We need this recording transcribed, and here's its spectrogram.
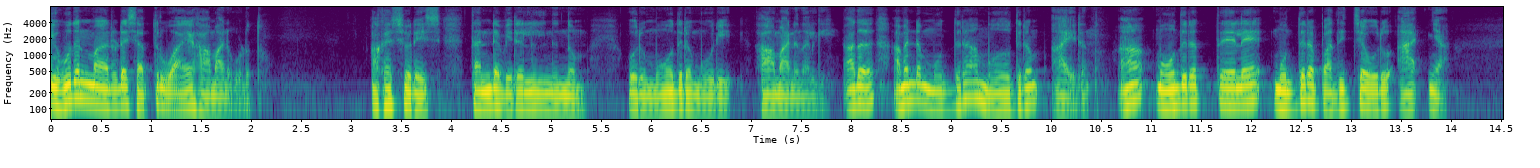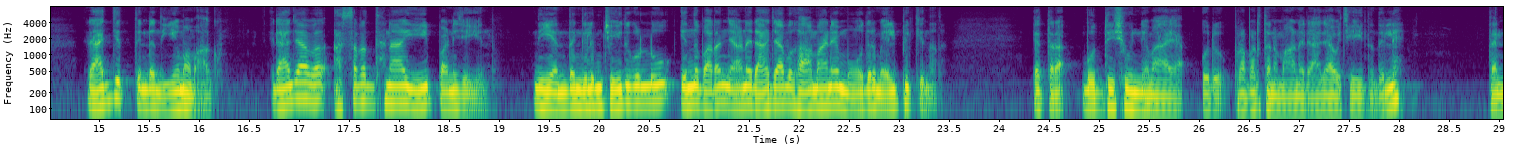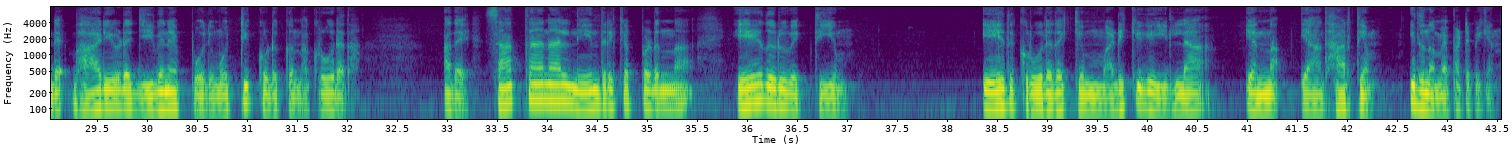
യഹൂദന്മാരുടെ ശത്രുവായ ഹാമാന് കൊടുത്തു. അഹശ്വരേശ് തന്റെ വിരലിൽ നിന്നും ഒരു മോതിരം ഊരി ഹാമാന് നൽകി. അത് അവന്റെ മുദ്ര മോതിരം ആയിരുന്നു. ആ മോതിരത്തിലെ മുദ്ര പതിച്ച ഒരു ആജ്ഞ രാജ്യത്തിന്റെ നിയമമാകും. രാജാവ് അശ്രദ്ധനായി ഈ പണി ചെയ്യുന്നു. നീ എന്തെങ്കിലും ചെയ്തുകൊള്ളൂ എന്ന് പറഞ്ഞാണ് രാജാവ് ഹാമാനെ മോതിരം ഏൽപ്പിക്കുന്നത്. എത്ര ബുദ്ധിശൂന്യമായ ഒരു പ്രവർത്തനമാണ് രാജാവ് ചെയ്യുന്നതില്ലേ? തന്റെ ഭാര്യയുടെ ജീവനെ പോലും ഒറ്റിക്കൊടുക്കുന്ന ക്രൂരത. അതെ സാത്താനാൽ നിയന്ത്രിക്കപ്പെടുന്ന ഏതൊരു വ്യക്തിയും ഏത് ക്രൂരതയ്ക്കും മടിക്കുകയില്ല എന്ന യാഥാർത്ഥ്യം ഇത് നമ്മെ പഠിപ്പിക്കുന്നു.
